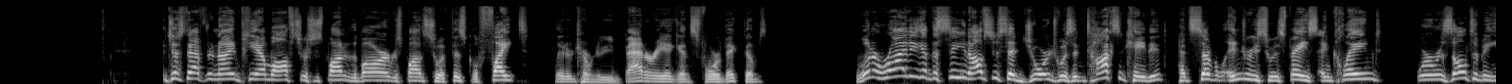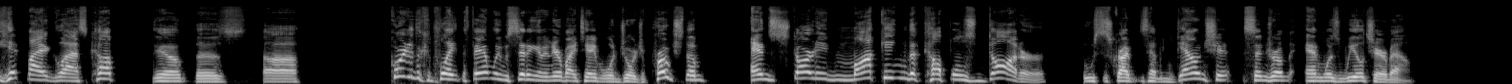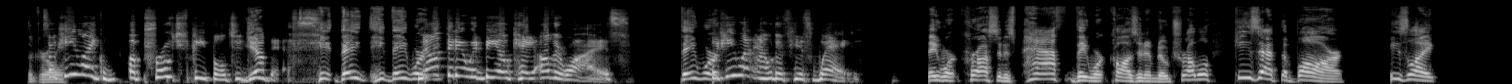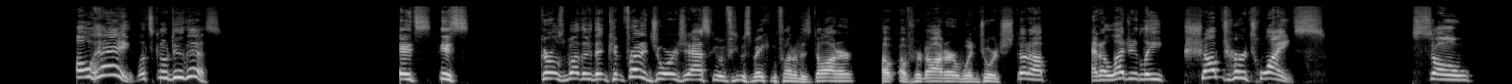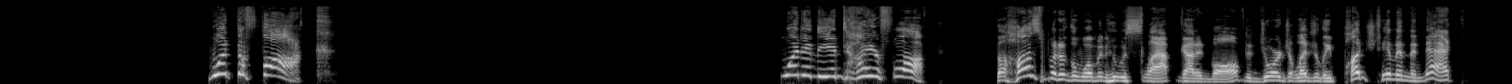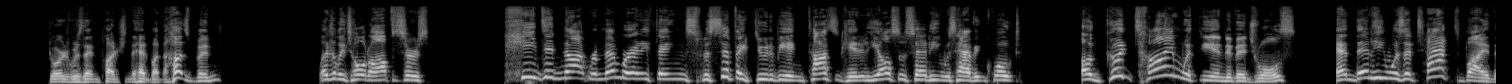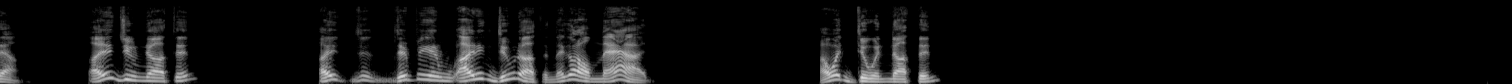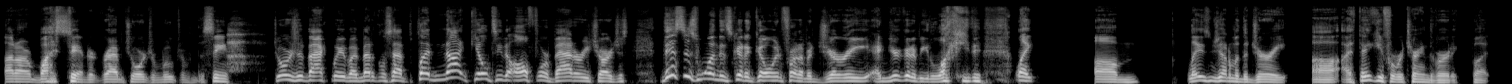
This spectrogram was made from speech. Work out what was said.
just after 9 p.m., officers responded to the bar in response to a physical fight, later determined to be battery against four victims. When arriving at the scene, officers said George was intoxicated, had several injuries to his face, and claimed were a result of being hit by a glass cup. You know, there's uh according to the complaint, the family was sitting at a nearby table when George approached them and started mocking the couple's daughter, who was described as having Down syndrome and was wheelchair bound. The girl, So he like approached people to do Yep. this. he, they, he, they were, Not that it would be okay otherwise, they were, but he went out of his way. they weren't crossing his path. They weren't causing him no trouble. He's at the bar. He's like, "Oh hey, let's go do this." It's it's girl's mother then confronted George and asked him if he was making fun of his daughter of, of her daughter when George stood up and allegedly shoved her twice. So what the fuck? What in the entire fuck? The husband of the woman who was slapped got involved, and George allegedly punched him in the neck. George was then punched in the head by the husband. Allegedly told officers he did not remember anything specific due to being intoxicated. He also said he was having, quote, a good time with the individuals, and then he was attacked by them. I didn't do nothing. I they're being I didn't do nothing. They got all mad. I wasn't doing nothing. Unarmed bystander grabbed George and moved him from the scene. George was evacuated by medical staff, pled not guilty to all four battery charges. This is one that's going to go in front of a jury, and you're going to be lucky to, like, um, ladies and gentlemen of the jury, uh, I thank you for returning the verdict, but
